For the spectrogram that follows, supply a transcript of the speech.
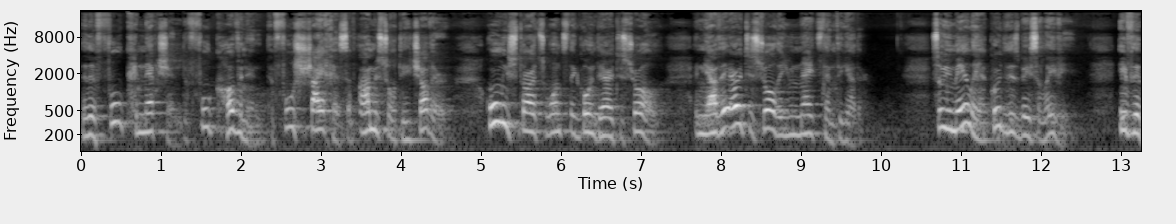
that the full connection, the full covenant, the full shaykhs of Am Yisrael to each other only starts once they go into Eretz Yisrael. And you have the Eretz Yisrael that unites them together. So Yimele, according to this Beis Halevi, if the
